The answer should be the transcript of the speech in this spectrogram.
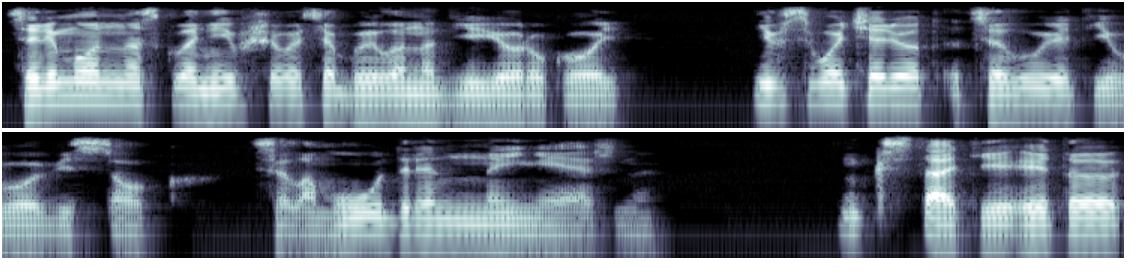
церемонно склонившегося было над ее рукой, и в свой черед целует его висок, целомудренно и нежно. «Кстати, это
